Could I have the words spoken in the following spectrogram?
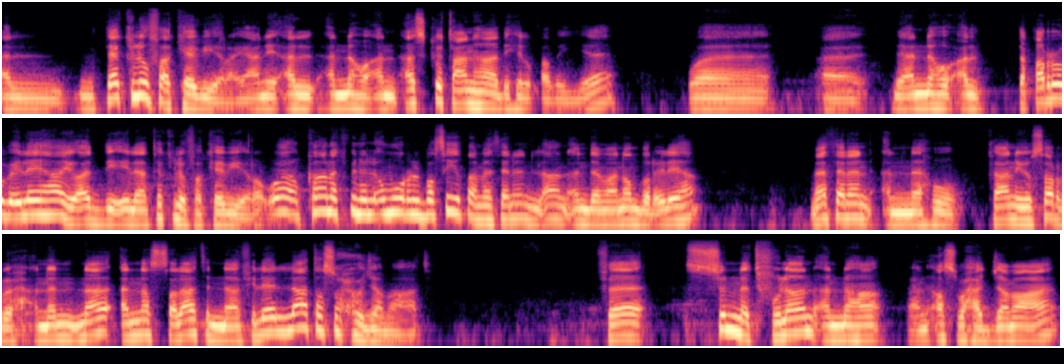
والتكلفه كبيرة. يعني ال- أنه أن أسكت عن هذه القضية و آه، لأنه التقرب إليها يؤدي إلى تكلفة كبيرة. وكانت من الأمور البسيطة مثلا الآن عندما ننظر إليها مثلا أنه كان يصرح أن النا- أن الصلاة النافلة لا تصح جماعة. فسنة فلان أنها يعني أصبحت جماعة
